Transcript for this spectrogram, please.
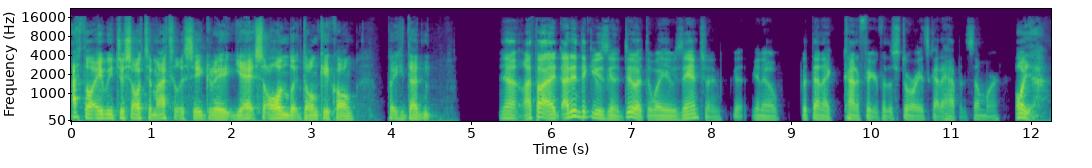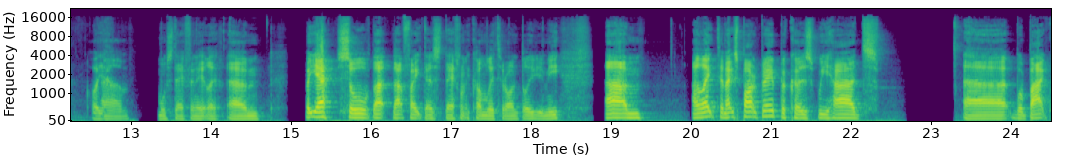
I thought he would just automatically say, "Great, yeah, it's on like Donkey Kong," but he didn't. Yeah, I thought I, I didn't think he was going to do it the way he was answering, you know. But then I kind of figured for the story, it's got to happen somewhere. Oh yeah, oh yeah, Um, most definitely. Um, but yeah, so that that fight does definitely come later on. Believe you me. Um, I liked the next part, Greg, because we had uh, we're back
